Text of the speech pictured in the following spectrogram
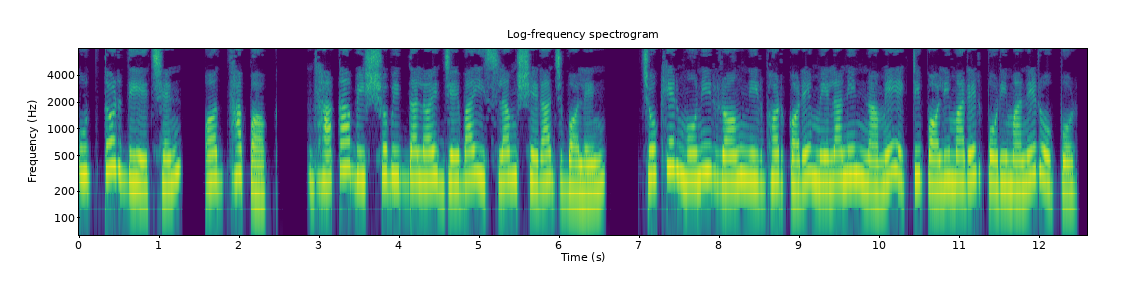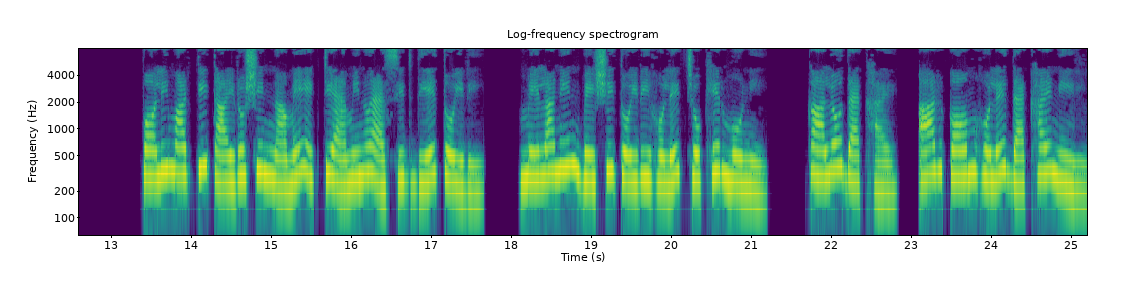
উত্তর দিয়েছেন, অধ্যাপক। ঢাকা বিশ্ববিদ্যালয় জেবাই ইসলাম সেরাজ বলেন, চোখের মনির রং নির্ভর করে মেলানিন নামে একটি পলিমারের পরিমাণের ওপর। পলিমারটি টাইরোসিন নামে একটি অ্যামিনো অ্যাসিড দিয়ে তৈরি। মেলানিন বেশি তৈরি হলে চোখের মনি কালো দেখায়, আর কম হলে দেখায় নীল।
